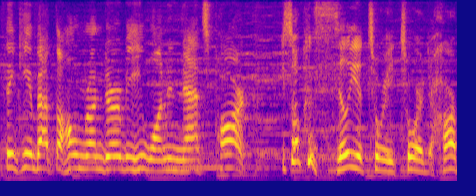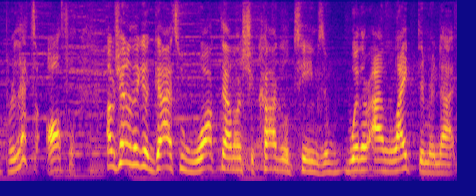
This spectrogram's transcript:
thinking about the home run derby he won in Nats Park. He's so conciliatory toward Harper. That's awful. I'm trying to think of guys who walked out on Chicago teams and whether I liked them or not.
